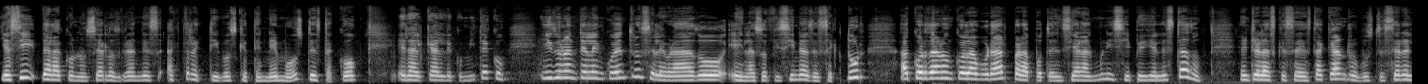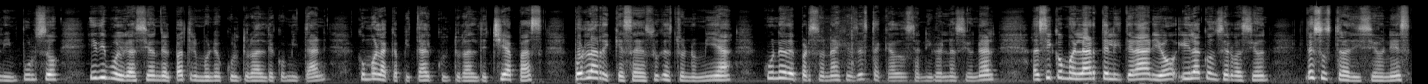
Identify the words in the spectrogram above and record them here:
y así dar a conocer los grandes atractivos que tenemos, destacó el alcalde Comiteco. Y durante el encuentro celebrado en las oficinas de Sectur, acordaron colaborar para potenciar al municipio y el Estado, entre las que se destacan robustecer el impulso y divulgación del patrimonio cultural de Comitán, como la capital cultural de Chiapas, por la riqueza de su gastronomía, cuna de personajes destacados a nivel nacional, así como el arte literario y la conservación de sus tradiciones.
